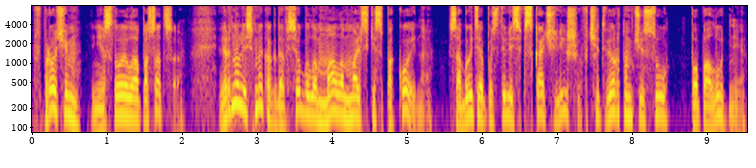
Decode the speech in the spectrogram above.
Впрочем, не стоило опасаться. Вернулись мы, когда все было мало-мальски спокойно. События опустились вскачь лишь в четвертом часу пополудни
